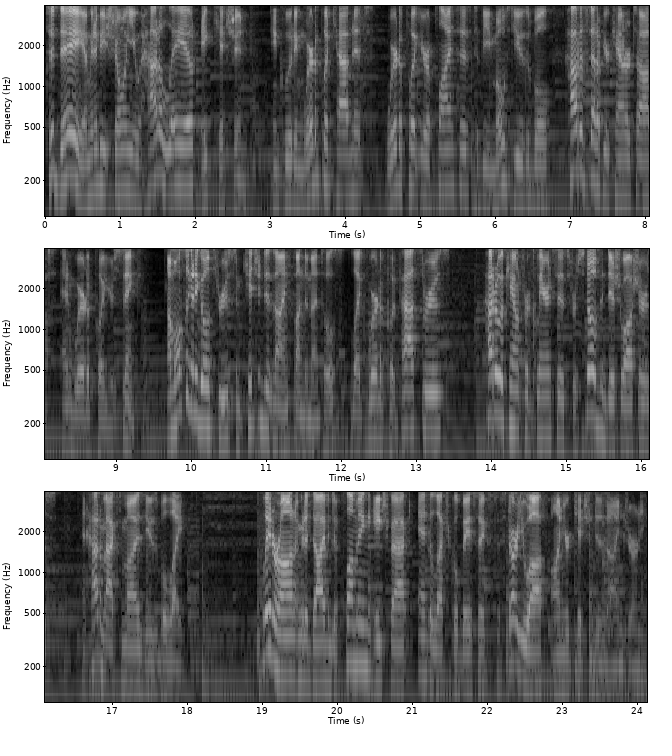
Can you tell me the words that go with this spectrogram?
Today, I'm going to be showing you how to lay out a kitchen, including where to put cabinets, where to put your appliances to be most usable, how to set up your countertops, and where to put your sink. I'm also going to go through some kitchen design fundamentals, like where to put pass-throughs, how to account for clearances for stoves and dishwashers, and how to maximize usable light. Later on, I'm going to dive into plumbing, HVAC, and electrical basics to start you off on your kitchen design journey.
